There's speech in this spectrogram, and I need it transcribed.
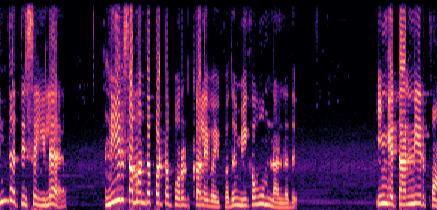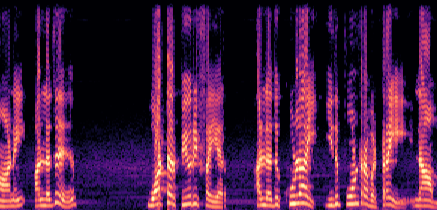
இந்த திசையில நீர் சம்பந்தப்பட்ட பொருட்களை வைப்பது மிகவும் நல்லது. இங்கே தண்ணீர் பானை அல்லது வாட்டர் பியூரிஃபையர் அல்லது குழாய் இது போன்றவற்றை நாம்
